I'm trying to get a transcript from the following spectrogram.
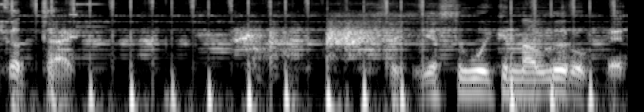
quick attack. So just weaken a little bit.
